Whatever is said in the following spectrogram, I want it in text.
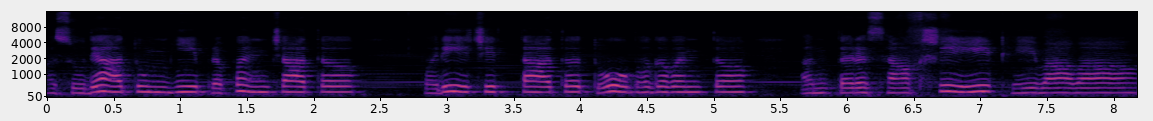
असू द्या तुम्ही प्रपंचात. परिचित्तात तो भगवंत. अंतरसाक्षी ठेवावा.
